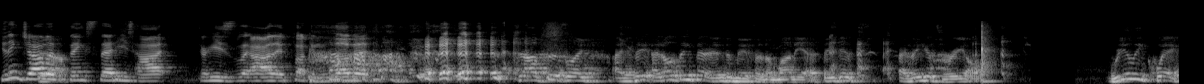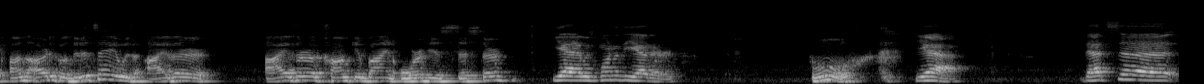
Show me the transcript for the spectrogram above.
you think Jabba Yeah. thinks that he's hot? Or he's like, ah, they fucking love it. Is like, I think I don't think they're into me for the money. I think it's I think it's real. Really quick on the article, did it say it was either either a concubine or his sister? yeah, it was one or the other. Ooh. Yeah. That's, uh,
